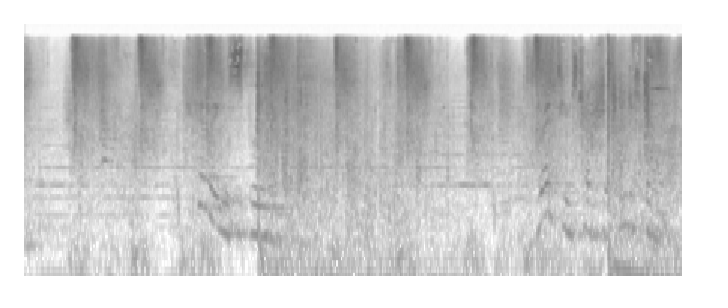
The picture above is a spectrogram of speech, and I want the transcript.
Killing spree. Red team's turret has been destroyed.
